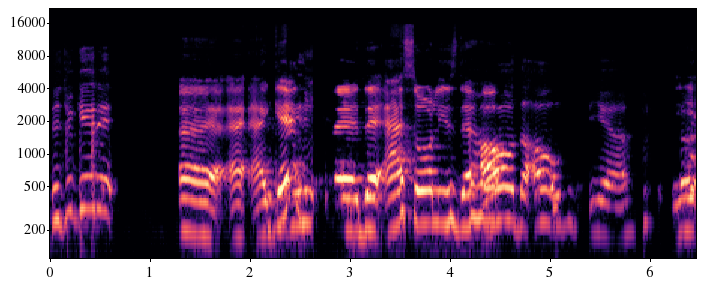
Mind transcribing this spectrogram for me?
Did you get it? Uh, I, I guess the, the asshole is the host. Oh, the oh, yeah. Yeah,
